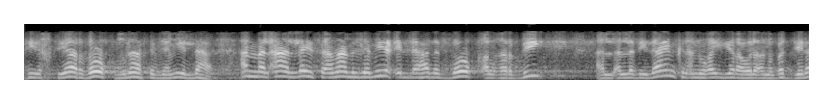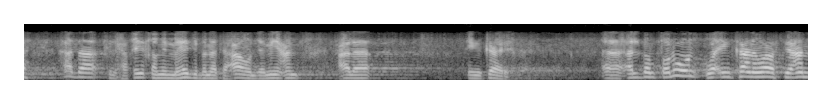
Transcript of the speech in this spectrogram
في اختيار ذوق مناسب جميل لها. أما الآن ليس أمام الجميع إلا هذا الذوق الغربي ال الذي لا يمكن أن نغيره ولا أن نبدله هذا في الحقيقة مما يجب أن نتعاون جميعا على إنكاره. آه البنطلون وإن كان واسعا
